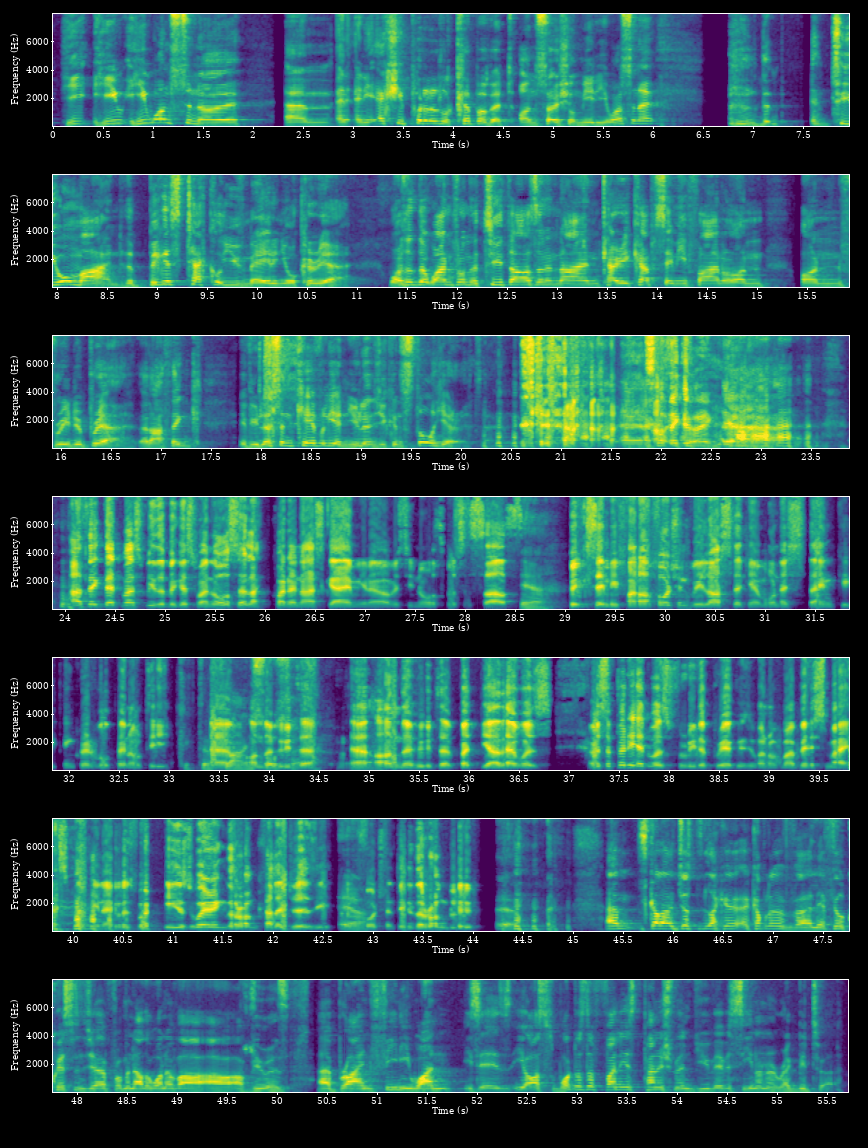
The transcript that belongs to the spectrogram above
He, he, he wants to know, um, and, and he actually put a little clip of it on social media. He wants to know the, to your mind, the biggest tackle you've made in your career? Was it the one from the 2009 Currie Cup semi-final on on Fourie du Preez that I think if you listen carefully at Newlands, you can still hear it. Still echoing. Yeah. I think that must be the biggest one. Also, like quite a nice game, you know. Obviously, North versus South. Yeah. Big semi-final. Unfortunately, we lost it. You know, Morne Steyn kicked incredible penalty Kicked a um, on the saucer. hooter. Uh, on the hooter. But yeah, that was. It was a pity it was Fourie du Preez because he's one of my best mates. But you know, he was, he was wearing the wrong color jersey. Yeah. Unfortunately, the wrong blue. Um, Scala, just like a, a couple of uh, left field questions here from another one of our, our, our viewers. Uh, Brian Feeney, one. He says he asks, "What was the funniest punishment you've ever seen on a rugby tour?"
